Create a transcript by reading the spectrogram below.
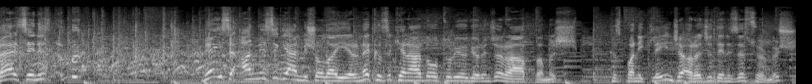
verseniz Neyse annesi gelmiş olay yerine kızı kenarda oturuyor görünce rahatlamış. Kız panikleyince aracı denize sürmüş.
